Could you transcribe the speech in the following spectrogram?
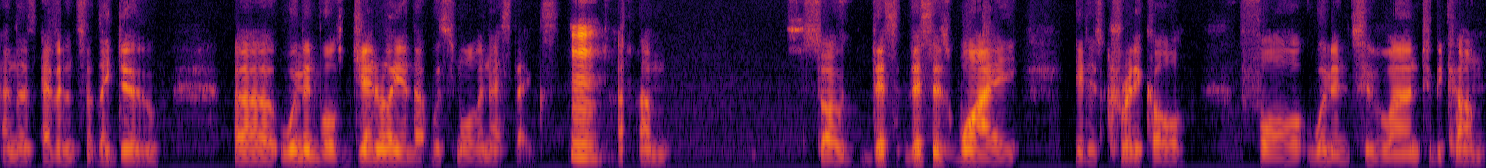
and there's evidence that they do, uh, women will generally end up with smaller nest eggs. Mm. Um, so this this is why it is critical for women to learn to become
